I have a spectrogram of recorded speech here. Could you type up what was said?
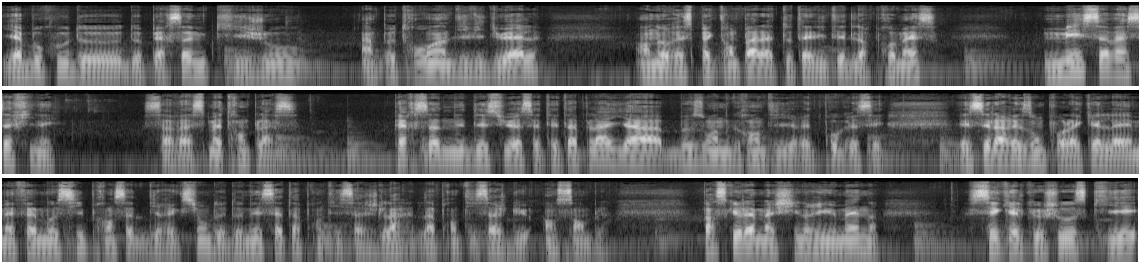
Il y a beaucoup de, personnes qui jouent un peu trop individuel en ne respectant pas la totalité de leurs promesses, mais ça va s'affiner, ça va se mettre en place personne n'est déçu à cette étape-là, il y a besoin de grandir et de progresser. Et c'est la raison pour laquelle la MFM aussi prend cette direction de donner cet apprentissage-là, l'apprentissage du ensemble. Parce que la machinerie humaine, c'est quelque chose qui est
